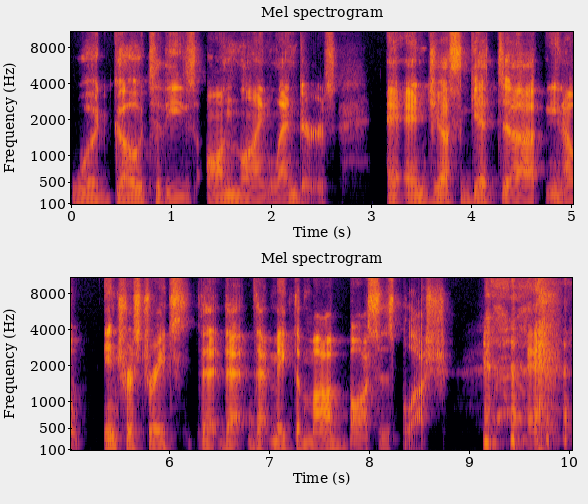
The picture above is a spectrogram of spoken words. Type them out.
would go to these online lenders and, and just get, uh, you know, interest rates that, that, that make the mob bosses blush.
